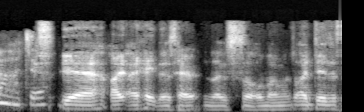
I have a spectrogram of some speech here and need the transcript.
oh dear. Yeah, I, I hate those hair, those sort of moments. I did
